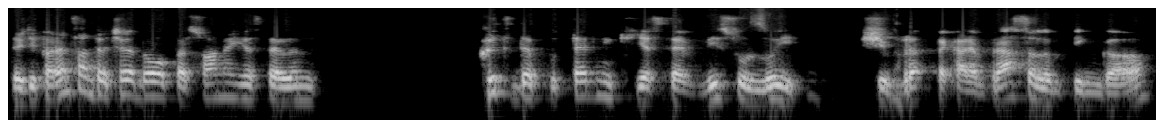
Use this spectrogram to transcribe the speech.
Deci diferența între cele două persoane este în cât de puternic este visul lui și vre- pe care vrea să-l împingă,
